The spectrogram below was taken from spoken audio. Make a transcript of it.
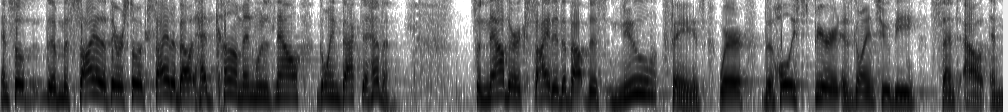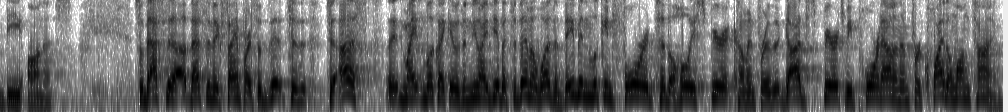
And so the Messiah that they were so excited about had come and was now going back to heaven. So now they're excited about this new phase where the Holy Spirit is going to be sent out and be on us. So that's the that's an exciting part. So th- to to us, it might look like it was a new idea, but to them it wasn't. They've been looking forward to the Holy Spirit coming, for the, God's Spirit to be poured out on them for quite a long time.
